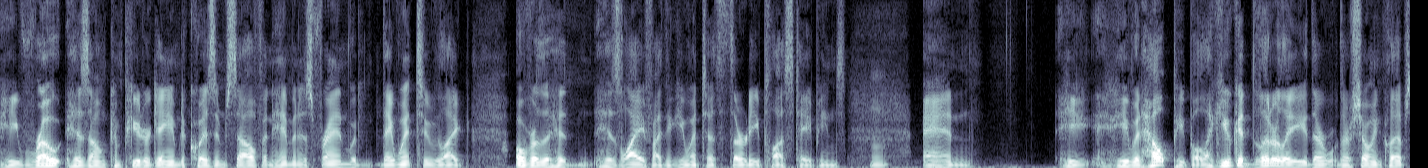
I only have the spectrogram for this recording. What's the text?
he wrote his own computer game to quiz himself and him and his friend would they went to like over the his, his life i think he went to 30 plus tapings Mm. and he he would help people like you could literally they're they're showing clips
